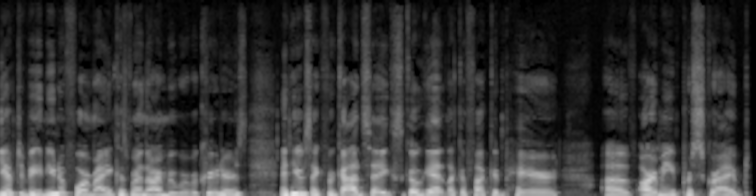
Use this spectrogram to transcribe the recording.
You have to be in uniform, right? Because we're in the army, we're recruiters. And he was like, for God's sakes, go get like a fucking pair of army prescribed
